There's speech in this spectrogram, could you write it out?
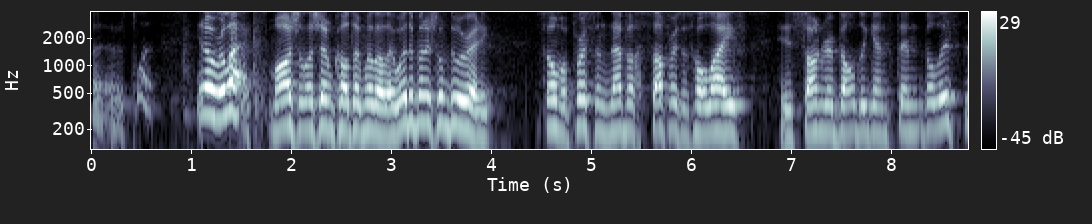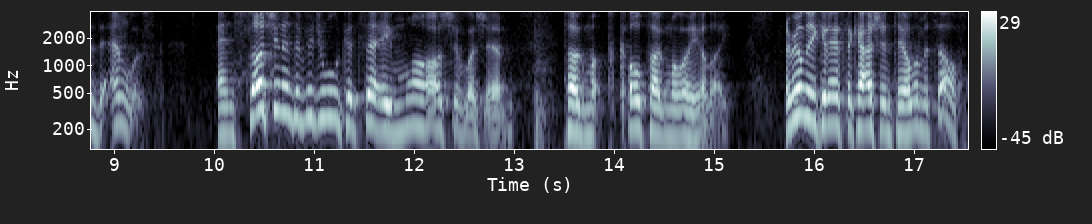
Uh, there's plenty. You know, relax. Ma'ashal Hashem kol tag What did Ben Shalom do already? So a person, Nebuch, suffers his whole life. His son rebelled against him. The list is endless. And such an individual could say, Ma'ashiv Lashem, kol tag And really, you could ask the Kasha and Tehillim itself.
